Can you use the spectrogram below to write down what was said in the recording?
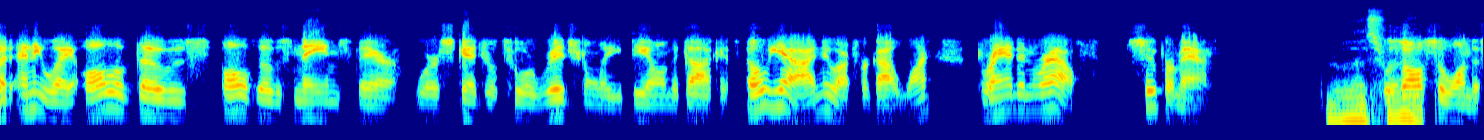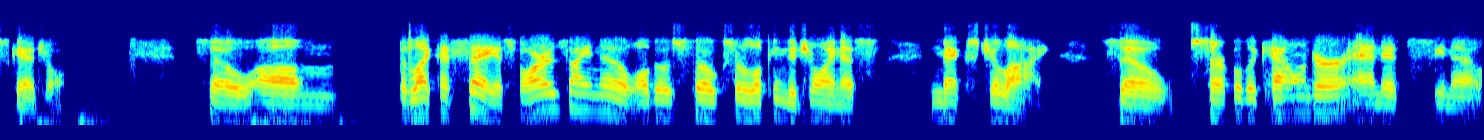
But anyway, all of those all of those names there were scheduled to originally be on the docket. Oh yeah, I knew I forgot one. Brandon Routh, Superman, Oh, that's was right. also on the schedule. So, um, but like I say, as far as I know, all those folks are looking to join us next July. So circle the calendar, and it's you know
